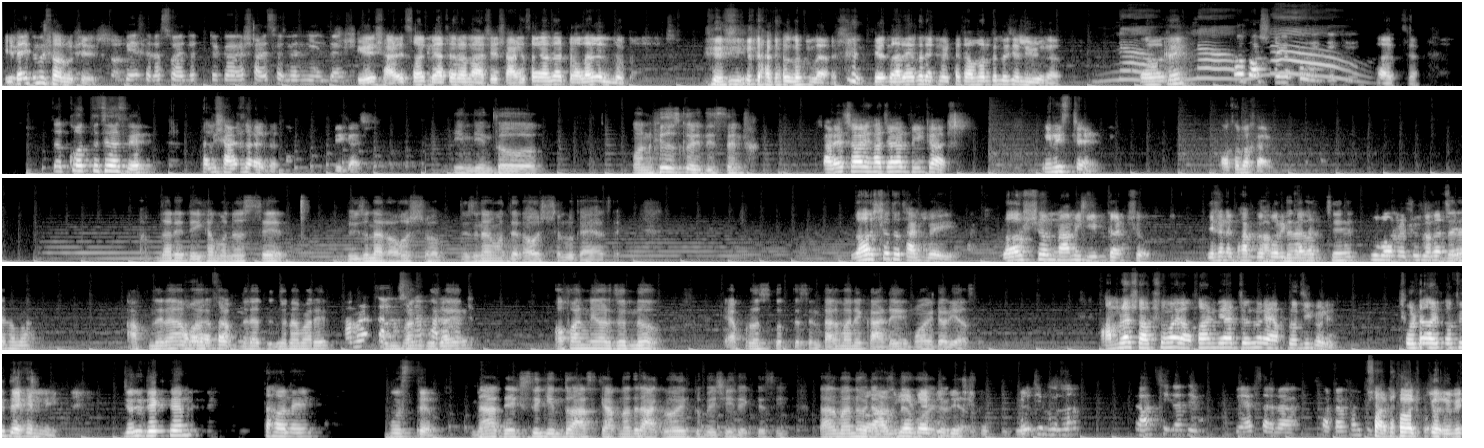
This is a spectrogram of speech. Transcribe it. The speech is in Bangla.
এটাই কিন্তু সর্বশেষ। বেচারা ছয় হাজার টাকা সাড়ে ছয় হাজার নিয়ে দেন সে সাড়ে ছয় বেচারা না সে সাড়ে ছয় হাজার ডলারের লোক। সে টাকার লোক না। সে তারা এখন এক একটা কাপড় করলে সে নিবে না। তার মানে? দশ টাকা করে দেখি। আচ্ছা। তো করতে চেয়েছে তাহলে সাড়ে ছয় হাজার। বিকাশ দিন দিন তো কনফিউজ করে দিচ্ছেন। সাড়ে ছয় হাজার বিকাশ। ইনস্ট্যান্ট অথবা কার্ড আপনারে দেখা মনে হচ্ছে দুইজনের রহস্য দুইজনের মধ্যে রহস্য লুকায় আছে। রহস্য তো থাকবেই। রহস্যর নামই গিফট কার্ড শো যেখানে ভাগ্য পরীক্ষা হচ্ছে সুবর্ণ সুযোগ আছে। আপনারা আমার আপনারা দুজন আমারে আমরা চাচ্ছি ইনভান না অফার নেওয়ার জন্য অ্যাপ্রোচ করতেছেন। তার মানে কার্ডে মনিটরই আছে। আমরা সবসময় অফার নেওয়ার জন্য অ্যাপ্রোচই করি। ছোটা হয়তো আপনি দেখেননি। যদি দেখতেন তাহলে বুঝতেন না দেখছি কিন্তু আজকে আপনাদের আগ্রহ একটু বেশি দেখতেছি। তার মানে। ওই যে বললাম চাচ্ছি না যে বেচারা ফাটাফাটি করবে।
